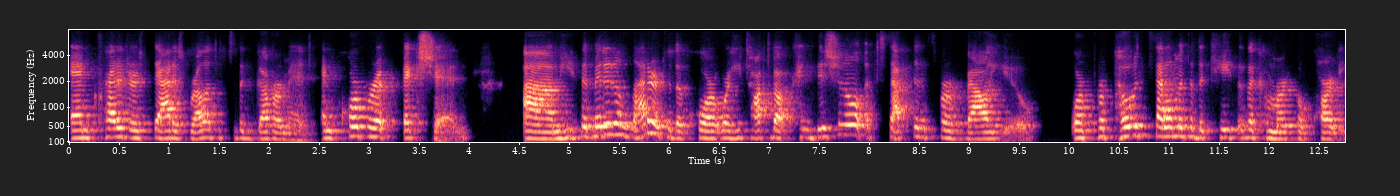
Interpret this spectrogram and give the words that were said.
and creditor status relative to the government and corporate fiction. Um, he submitted a letter to the court where he talked about conditional acceptance for value or proposed settlement of the case as a commercial party.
